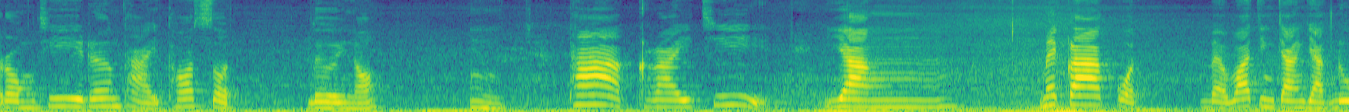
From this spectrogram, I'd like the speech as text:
ตรงที่เริ่มถ่ายทอดสดเลยเนาะอืมถ้าใครที่ยังไม่กล้ากดแบบว่าจริงจังอยากดู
